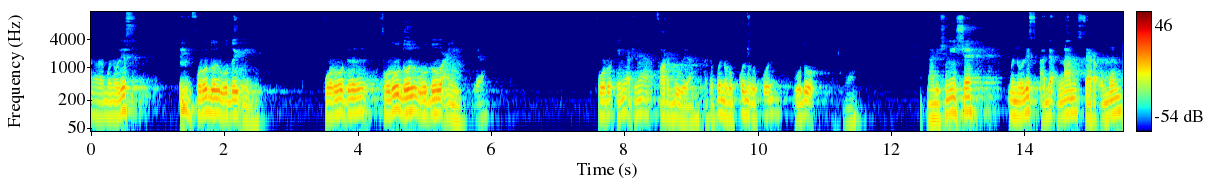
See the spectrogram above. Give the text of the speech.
eh, menulis furudul wudhu ini furudul furudul wudu'i ya. Furud ini artinya fardu ya ataupun rukun-rukun wudu ya. Nah, di sini Syekh menulis ada enam secara umum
